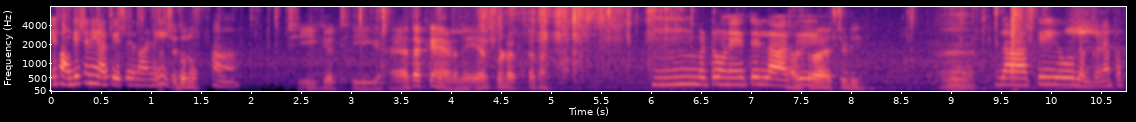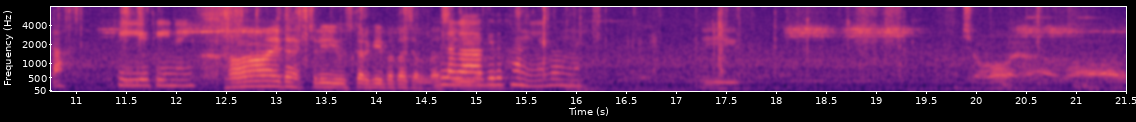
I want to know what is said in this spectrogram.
ਇਹ ਫਾਊਂਡੇਸ਼ਨ ਯਾਰ ਫੇਸ ਤੇ ਲਗਾਉਣ ਲਈ। ਅੱਛਾ ਦੋਨੋਂ? ਹਾਂ। ਠੀਕ ਹੈ ਠੀਕ ਹੈ। ਹੈ ਤਾਂ ਘੈਂਟ ਨੇ ਯਾਰ ਪ੍ਰੋਡਕਟ ਤਾਂ। ਹੂੰ ਬਟ ਹੁਣ ਇਹ ਤੇ ਲਾ ਕੇ ਅਲਟਰਾ ਐਚਡੀ ਲਾ ਕੇ ਉਹ ਲੱਗਣਾ ਪਤਾ ਕੀ ਹੈ ਕੀ ਨਹੀਂ। ਹਾਂ ਇਹ ਤਾਂ ਐਕਚੁਅਲੀ ਯੂਜ਼ ਕਰਕੇ ਹੀ ਪਤਾ ਚੱਲਦਾ ਸੀ। ਲਗਾ ਕੇ ਦਿਖਾਣੀ ਹੈ ਤੁਹਾਨੂੰ ਮੈਂ। ਠੀਕ। ਅੱਛਾ ਯਾਰ ਵਾਓ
